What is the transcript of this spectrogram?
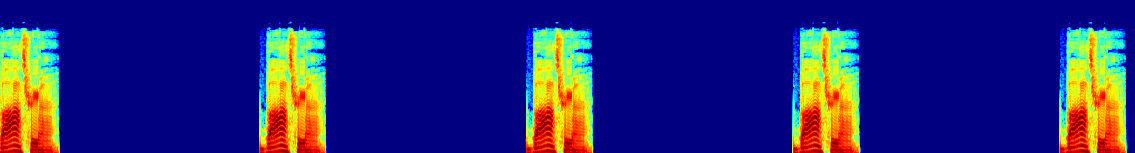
Basra Basra Basra Basra Basra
